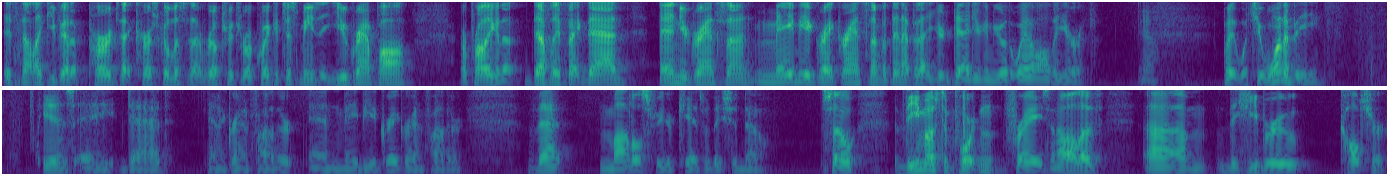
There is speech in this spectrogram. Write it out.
it's not like you've got to purge that curse. Go listen to that real truth real quick. It just means that you, grandpa, are probably going to definitely affect dad and your grandson, maybe a great grandson, but then after that, you're dead. You're going to go the way of all the earth. Yeah. But what you want to be is a dad and a grandfather and maybe a great grandfather that models for your kids what they should know. So, the most important phrase in all of um, the Hebrew culture,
